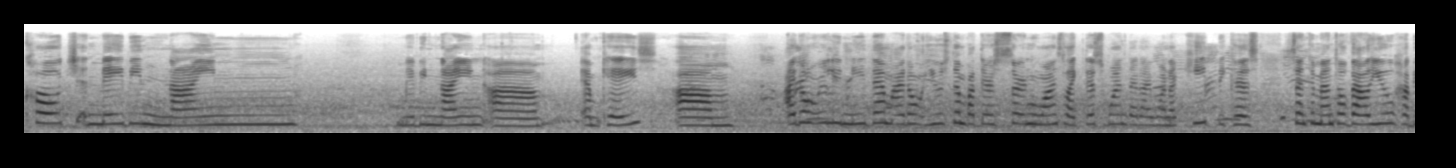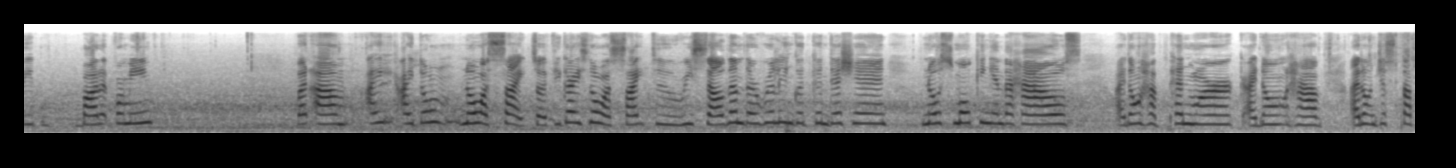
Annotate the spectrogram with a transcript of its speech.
coach and maybe nine maybe nine um, MKs um, I don't really need them. I don't use them, but there's certain ones like this one that I want to keep because sentimental value. Hubby bought it for me. But um, I, I don't know a site. So if you guys know a site to resell them, they're really in good condition. No smoking in the house. I don't have pen mark. I don't have, I don't just stuff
